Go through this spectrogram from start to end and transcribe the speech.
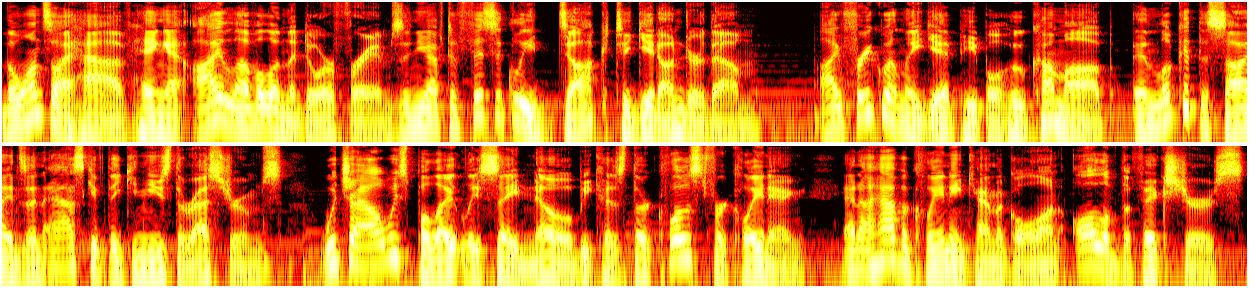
the ones I have hang at eye level in the door frames and you have to physically duck to get under them. I frequently get people who come up and look at the signs and ask if they can use the restrooms, which I always politely say no because they're closed for cleaning and I have a cleaning chemical on all of the fixtures.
